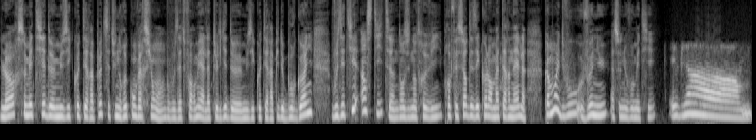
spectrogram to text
Laure, ce métier de musicothérapeute, c'est une reconversion. Hein. Vous vous êtes formée à l'atelier de musicothérapie de Bourgogne. Vous étiez instite dans une autre vie, professeur des écoles en maternelle. Comment êtes-vous venue à ce nouveau métier? Eh bien,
